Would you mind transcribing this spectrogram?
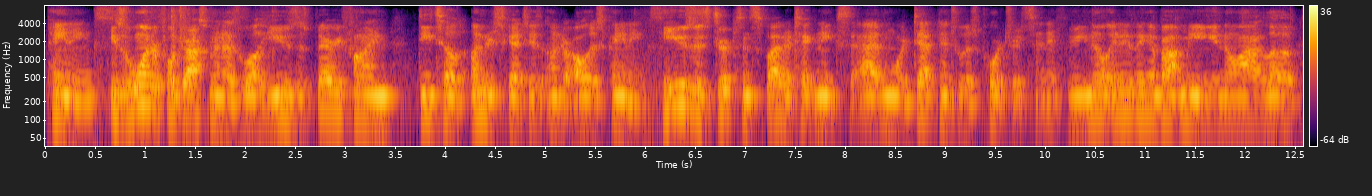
paintings. He's a wonderful draftsman as well. He uses very fine detailed under sketches under all his paintings. He uses drips and splatter techniques to add more depth into his portraits and if you know anything about me you know I love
